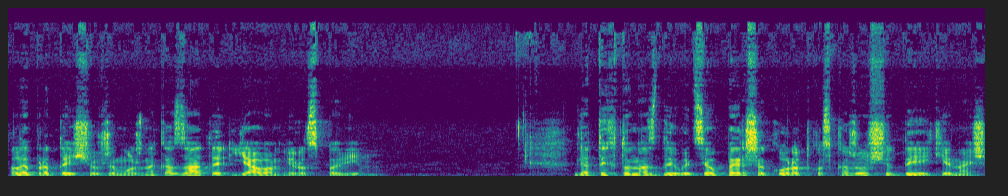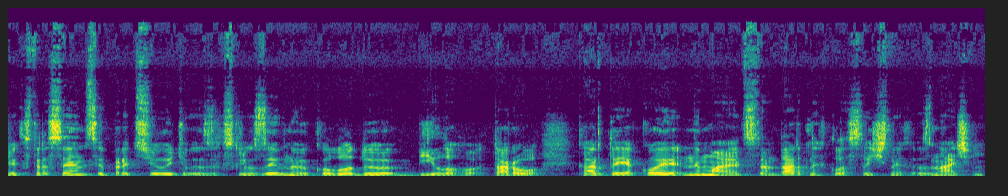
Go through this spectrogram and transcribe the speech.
Але про те, що вже можна казати, я вам і розповім. Для тих, хто нас дивиться вперше, коротко скажу, що деякі наші екстрасенси працюють з ексклюзивною колодою білого таро, карти якої не мають стандартних класичних значень,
